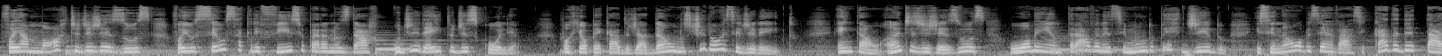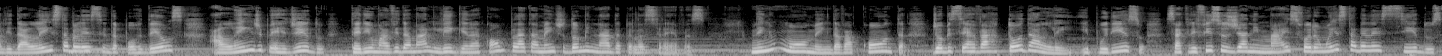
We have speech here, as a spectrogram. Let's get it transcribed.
foi a morte de Jesus, foi o seu sacrifício para nos dar o direito de escolha, porque o pecado de Adão nos tirou esse direito. Então, antes de Jesus, o homem entrava nesse mundo perdido e, se não observasse cada detalhe da lei estabelecida por Deus, além de perdido, teria uma vida maligna, completamente dominada pelas trevas. Nenhum homem dava conta de observar toda a lei e por isso sacrifícios de animais foram estabelecidos,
